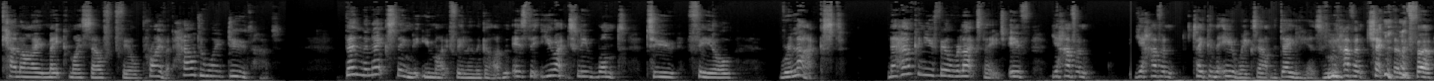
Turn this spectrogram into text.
can I make myself feel private? How do I do that? Then the next thing that you might feel in the garden is that you actually want to feel relaxed. Now, how can you feel relaxed, H, if you haven't you haven't taken the earwigs out the dahlias and you haven't checked them for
